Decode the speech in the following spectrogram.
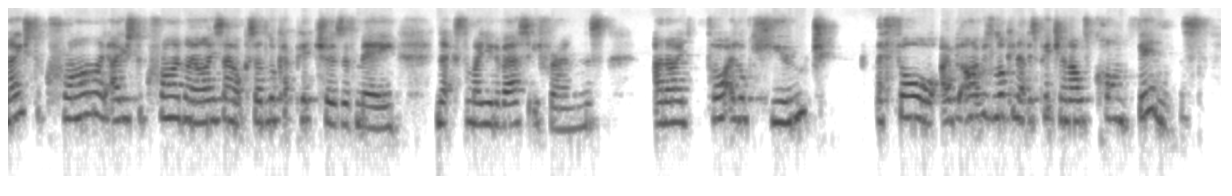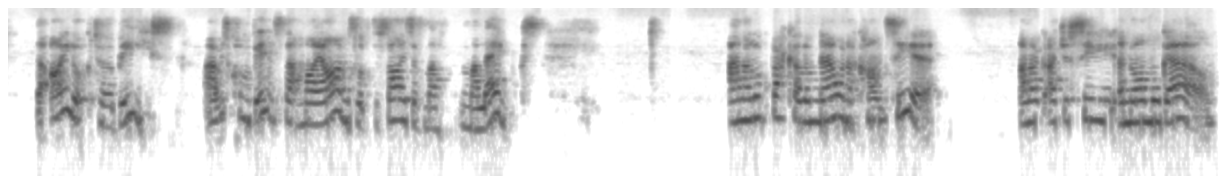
and I used to cry. I used to cry my eyes out because I'd look at pictures of me next to my university friends and I thought I looked huge. I thought I, I was looking at this picture and I was convinced that I looked obese. I was convinced that my arms looked the size of my, my legs. And I look back at them now and I can't see it and I, I just see a normal girl.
